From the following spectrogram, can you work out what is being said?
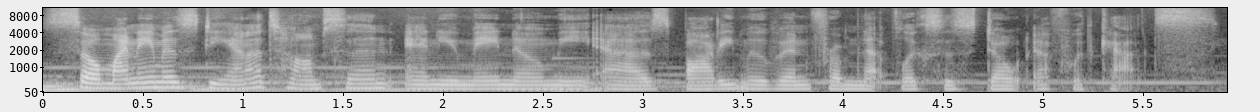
So, my name is Deanna Thompson, and you may know me as Baudi Moovan from Netflix's Don't F with Cats.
